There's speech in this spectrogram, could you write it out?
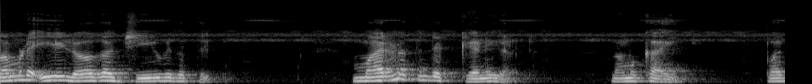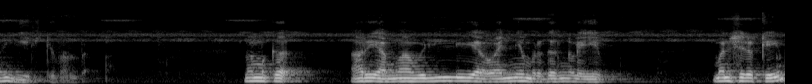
നമ്മുടെ ഈ ലോക ജീവിതത്തിൽ മരണത്തിന്റെ കെണികൾ നമുക്കായി പതിയിരിക്കുന്നുണ്ട്. നമുക്ക് അറിയാം ആ വലിയ വന്യമൃഗങ്ങളെയും മനുഷ്യരൊക്കെയും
